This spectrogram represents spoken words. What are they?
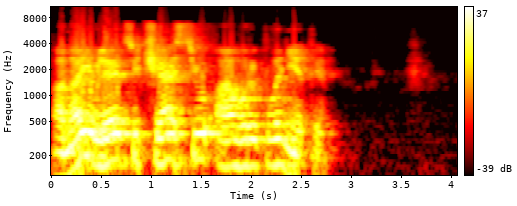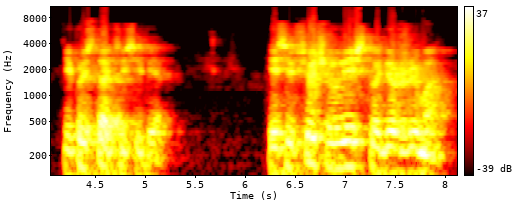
она является частью ауры планеты. И представьте себе, если все человечество одержимо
